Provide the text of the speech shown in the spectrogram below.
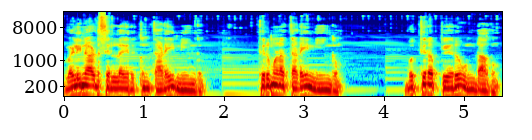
வெளிநாடு செல்ல இருக்கும் தடை நீங்கும் திருமண தடை நீங்கும் புத்திரப்பேறு உண்டாகும்.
